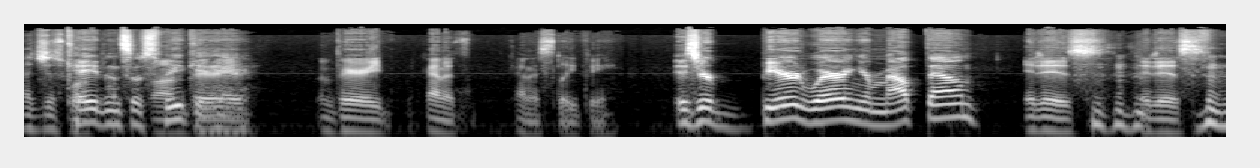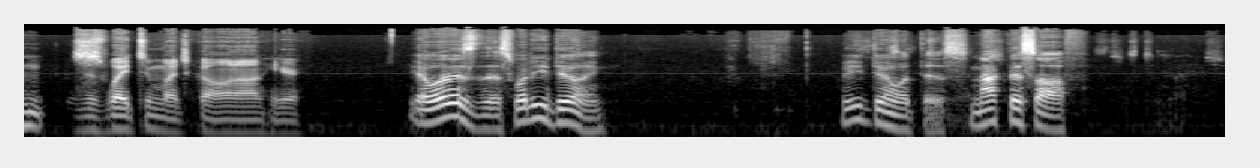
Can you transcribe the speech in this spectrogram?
I just Cadence of speaking very- here. I'm very kind of kind of sleepy. is your beard wearing your mouth down? It is. it is. There's just way too much going on here. Yeah. What is this? What are you doing? What are you doing with this? Knock this off. It's just too much.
